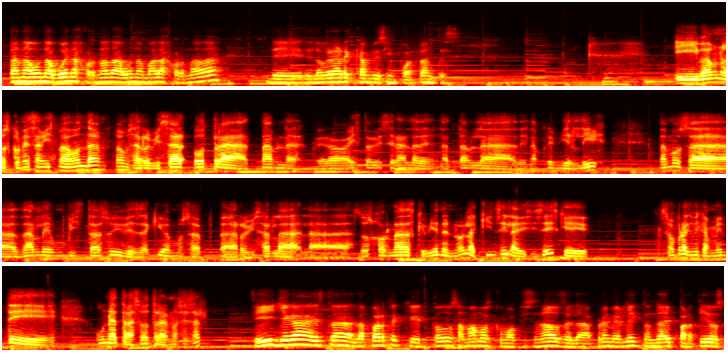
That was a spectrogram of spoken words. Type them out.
están a una buena jornada, a una mala jornada de, de lograr cambios importantes. Y vámonos con esa misma onda. Vamos a revisar otra tabla, pero esta vez será la de la tabla de la Premier League. Vamos a darle un vistazo y desde aquí vamos a, a revisar la- las dos jornadas que vienen, ¿no? La 15 y la 16, que son prácticamente una tras otra, ¿no, César? Sí, llega esta la parte que todos amamos como aficionados de la Premier League, donde hay partidos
